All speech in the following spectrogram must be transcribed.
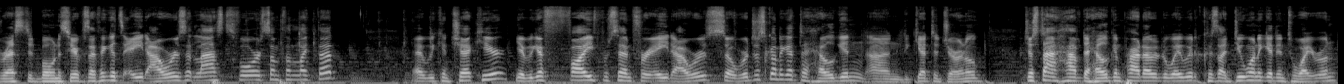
rested bonus here, because I think it's 8 hours it lasts for, something like that. Uh, we can check here. Yeah, we get 5% for 8 hours, so we're just going to get to Helgen and get to Journal. Just to have the Helgen part out of the way with, because I do want to get into Whiterun.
